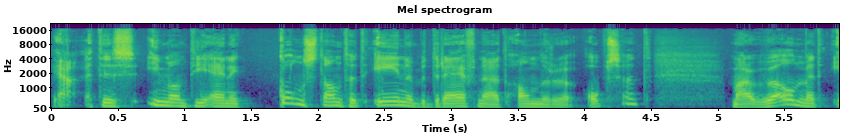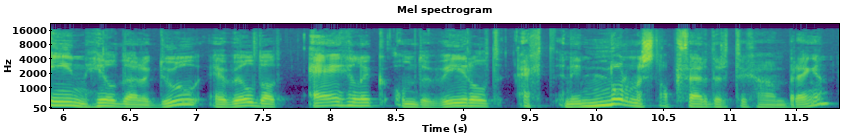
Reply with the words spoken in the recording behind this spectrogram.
Ja, het is iemand die eigenlijk constant het ene bedrijf na het andere opzet, maar wel met één heel duidelijk doel. Hij wil dat eigenlijk om de wereld echt een enorme stap verder te gaan brengen.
